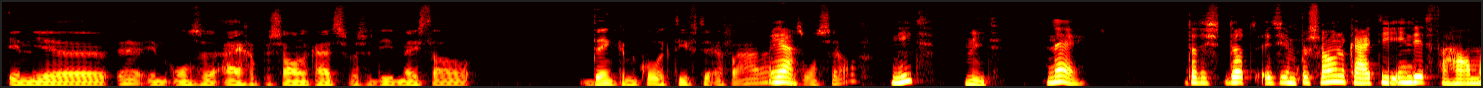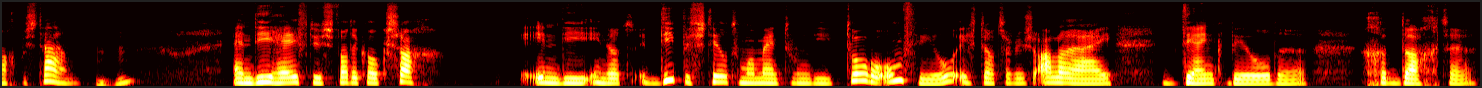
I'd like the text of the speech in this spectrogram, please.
in, je, eh, in onze eigen persoonlijkheid, zoals we die meestal denken collectief te ervaren, Ja. als onszelf? niet? Niet. Nee. Dat is, dat is een persoonlijkheid die in dit verhaal mag bestaan. Mhm. En die heeft dus, wat ik ook zag in, die, in dat diepe stilte moment toen die toren omviel, is dat er dus allerlei denkbeelden, gedachten,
